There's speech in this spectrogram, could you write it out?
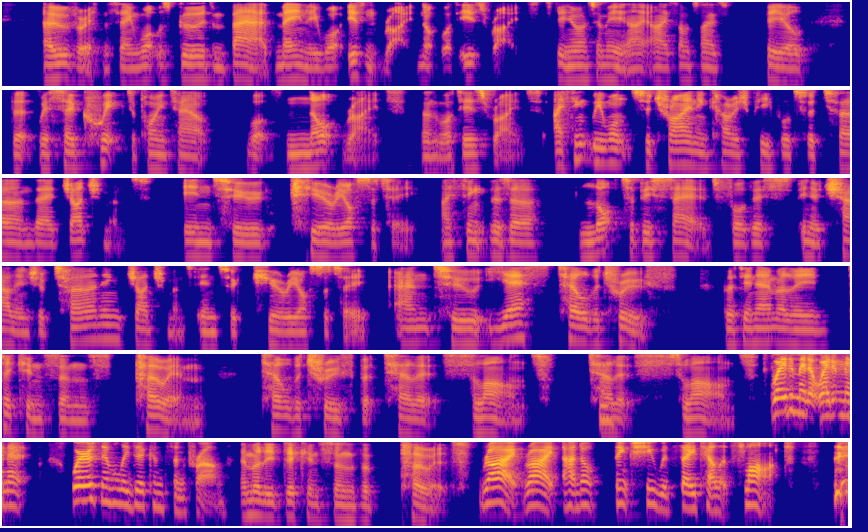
over it and saying what was good and bad, mainly what isn't right, not what is right. Do you know what I mean? I, I sometimes feel that we're so quick to point out what's not right than what is right. I think we want to try and encourage people to turn their judgment into curiosity. I think there's a lot to be said for this, you know, challenge of turning judgment into curiosity and to yes tell the truth but in emily dickinson's poem tell the truth but tell it slant tell hmm. it slant Wait a minute. Wait a minute. Where's Emily Dickinson from? emily dickinson the poet Right, right. I don't think she would say tell it slant.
